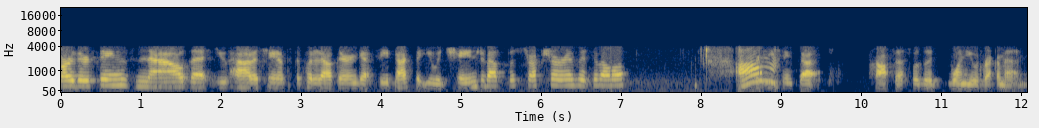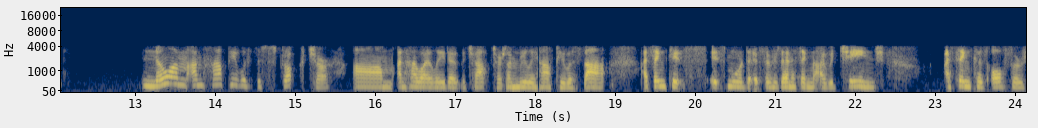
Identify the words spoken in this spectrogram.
Are there things now that you've had a chance to put it out there and get feedback that you would change about the structure as it develops? Um, or do you think that process was a one you would recommend? No, I'm I'm happy with the structure um, and how I laid out the chapters. I'm really happy with that. I think it's it's more that if there was anything that I would change, I think as authors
